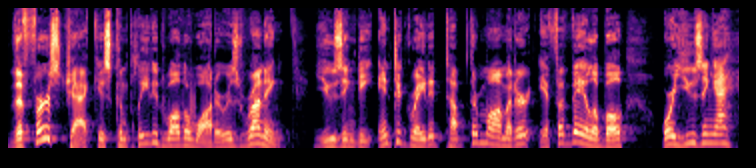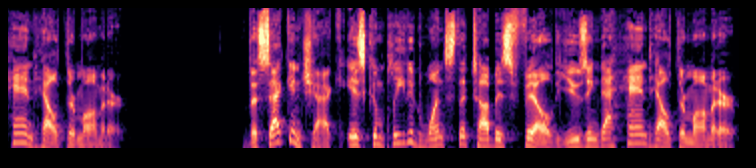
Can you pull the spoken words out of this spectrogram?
The first check is completed while the water is running, using the integrated tub thermometer if available, or using a handheld thermometer. The second check is completed once the tub is filled using the handheld thermometer.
